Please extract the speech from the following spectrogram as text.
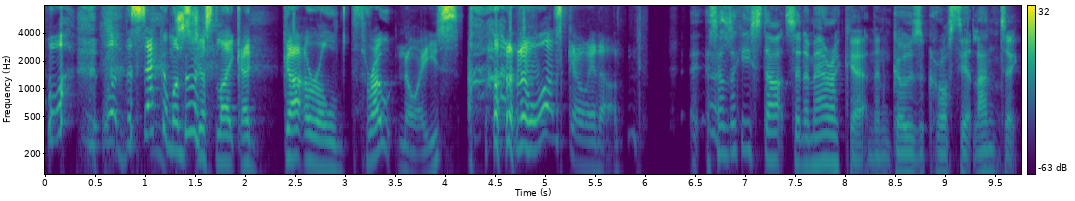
what, what? The second one's just like a guttural throat noise. I don't know what's going on. It sounds like he starts in America and then goes across the Atlantic,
